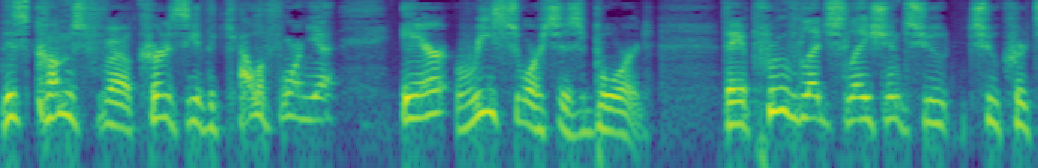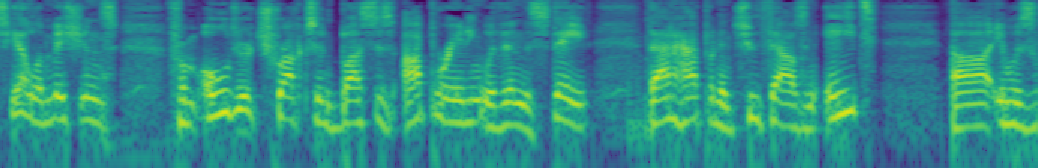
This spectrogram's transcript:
This comes from courtesy of the California Air Resources Board. They approved legislation to, to curtail emissions from older trucks and buses operating within the state. That happened in 2008. Uh, it was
